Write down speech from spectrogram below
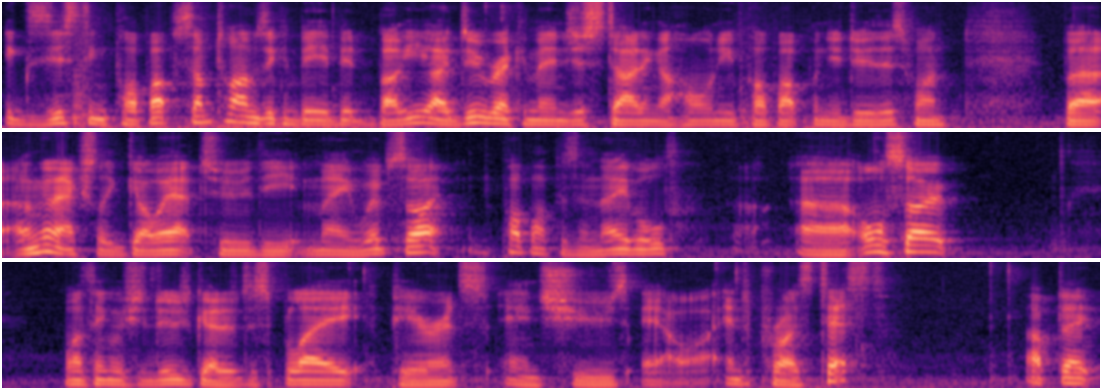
existing pop-ups, sometimes it can be a bit buggy. I do recommend just starting a whole new pop-up when you do this one. But I'm going to actually go out to the main website. Pop-up is enabled. Uh, also, one thing we should do is go to display, appearance, and choose our enterprise test. Update.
